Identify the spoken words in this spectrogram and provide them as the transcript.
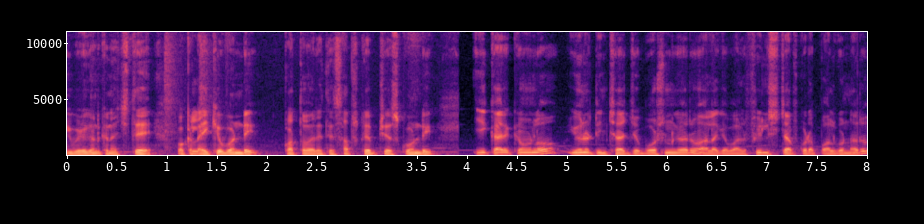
ఈ వీడియో కనుక నచ్చితే ఒక లైక్ ఇవ్వండి. కొత్తవారైతే సబ్స్క్రైబ్ చేసుకోండి. ఈ కార్యక్రమంలో యూనిట్ ఇన్ఛార్జ్ భూషణ్ గారు అలాగే వాళ్ళ ఫీల్డ్ స్టాఫ్ కూడా పాల్గొన్నారు.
